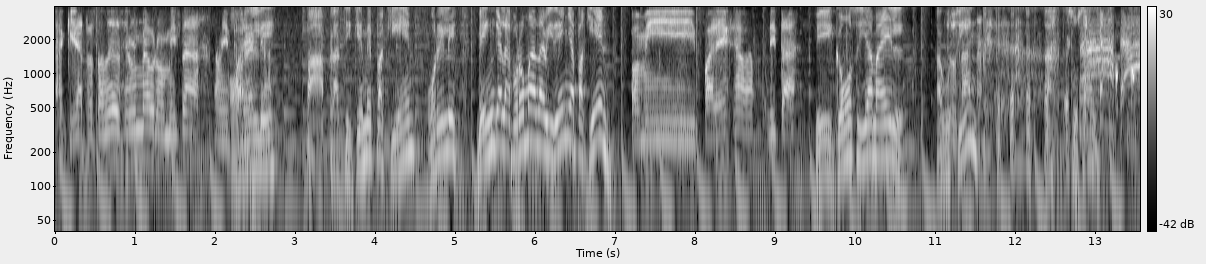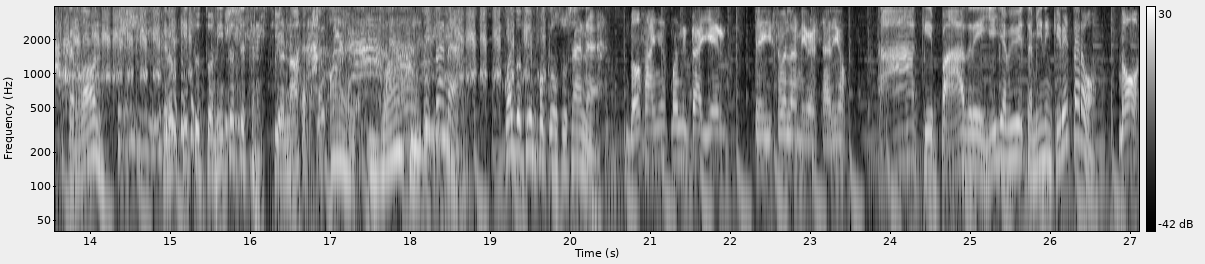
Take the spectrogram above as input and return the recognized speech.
Aquí ya tratando de hacer una bromita a mi Órale. pareja. Pa, platíqueme pa' quién. Órale. Venga la broma navideña, ¿pa' quién? Pa' mi pareja, bandita. ¿Y cómo se llama él? ¿Agustín? Susana. Ah, Susana. Perdón. Creo que tu tonito te traicionó. Susana. ¿Cuánto tiempo con Susana? Dos años, bandita. Ayer se hizo el aniversario. Ah, qué padre. ¿Y ella vive también en Querétaro? No,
